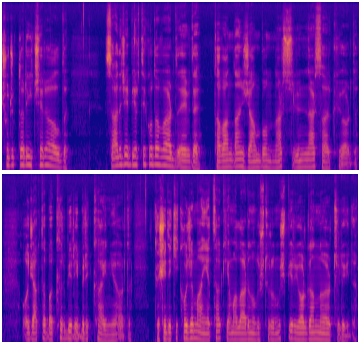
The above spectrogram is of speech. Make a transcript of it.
çocukları içeri aldı. Sadece bir tek oda vardı evde. Tavandan jambonlar, sülünler sarkıyordu. Ocakta bakır bir ibrik kaynıyordu. Köşedeki kocaman yatak yamalardan oluşturulmuş bir yorganla örtülüydü.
